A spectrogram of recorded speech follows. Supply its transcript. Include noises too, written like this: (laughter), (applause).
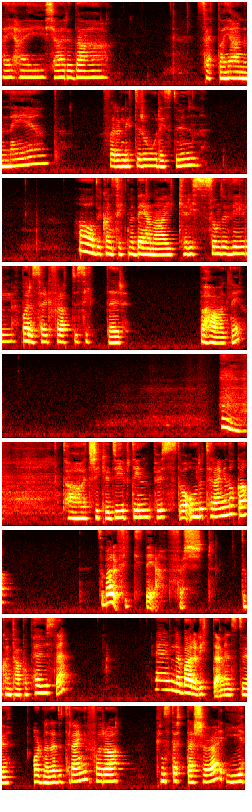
Hei, hei, kjære deg. Sett deg gjerne ned for en litt rolig stund. Og du kan sitte med bena i kryss om du vil. Bare sørg for at du sitter behagelig. Hmm. Ta et skikkelig dypt innpust, og om du trenger noe så bare fiks det først. Du kan ta på pause. Eller bare lytte mens du ordner det du trenger for å kunne støtte deg sjøl i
